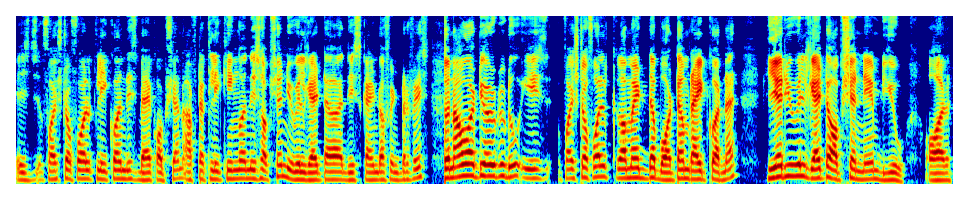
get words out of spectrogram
is first of all click on this back option. After clicking on this option you will get uh, this kind of interface. So now what you have to do is first of all come at the bottom right corner. Here you will get an option named you or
